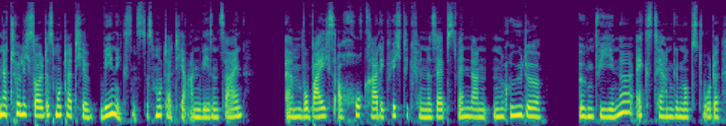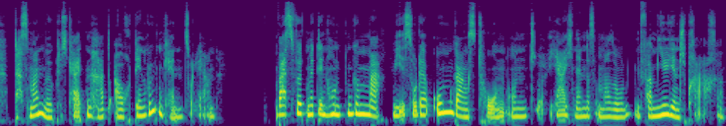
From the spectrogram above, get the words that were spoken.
natürlich soll das Muttertier wenigstens das Muttertier anwesend sein, ähm, wobei ich es auch hochgradig wichtig finde, selbst wenn dann ein Rüde irgendwie ne, extern genutzt wurde, dass man Möglichkeiten hat, auch den Rüden kennenzulernen. Was wird mit den Hunden gemacht? Wie ist so der Umgangston? Und ja, ich nenne das immer so Familiensprache.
